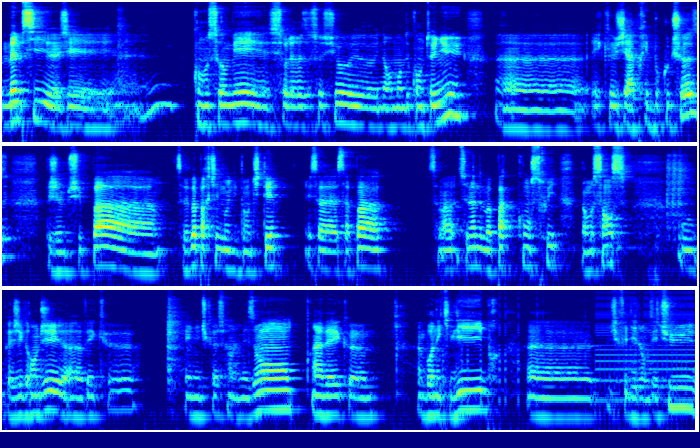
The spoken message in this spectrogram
même si euh, j'ai consommé sur les réseaux sociaux énormément de contenu et que j'ai appris beaucoup de choses, je ne suis pas. Ça fait pas partie de mon identité. Et ça, ça pas, ça cela ne m'a pas construit dans le sens où ben, j'ai grandi avec euh, une éducation à la maison, avec euh, un bon équilibre, euh, j'ai fait des longues études,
